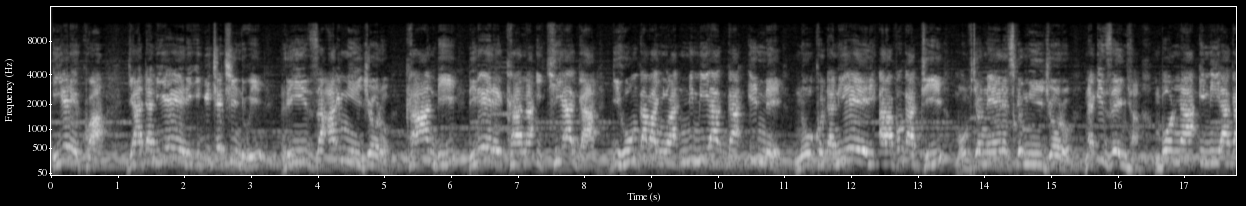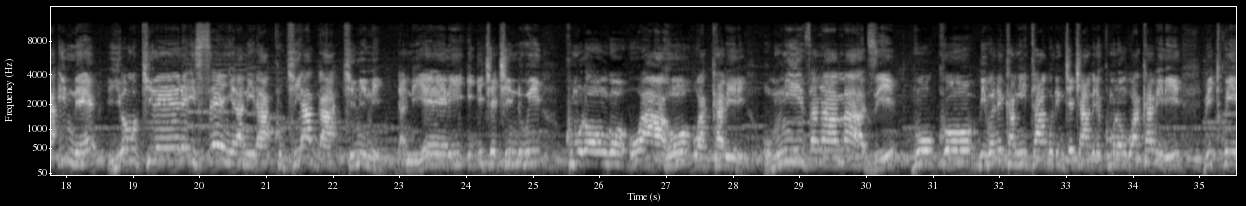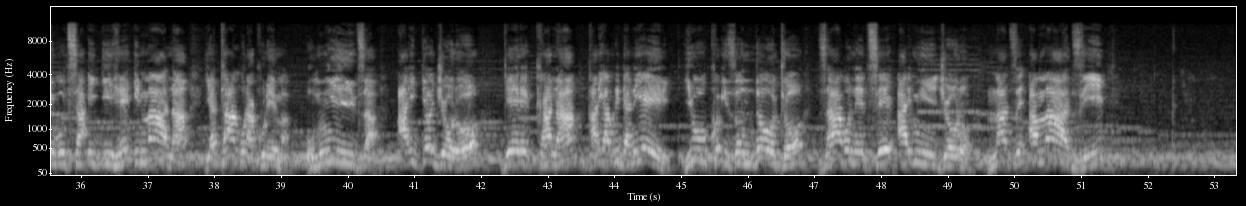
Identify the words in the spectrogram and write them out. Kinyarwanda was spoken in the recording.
iyerekwa rya daniyeli igice c'indwi riza ari mu ijoro kandi rirerekana ikiyaga gihungabanywa n'imiyaga ine. Nuko daniyeli aravuga ati mu byo neretswe mu ijoro nagize nka mbona imiyaga ine yo mu kirere isenyeranira ku kiyaga kinini. Daniyeli igice c'indwi ku murongo waho wa kabiri. Umwiza n'amazi nk'uko biboneka mu itangura igice cya mbere ku murongo wa kabiri bitwibutsa igihe imana yatangura kurema. Umwiza ari ryo joro ryerekana hariya muri daniyeli yuko izo ndoto zabonetse ari mu ijoro. Maze amazi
